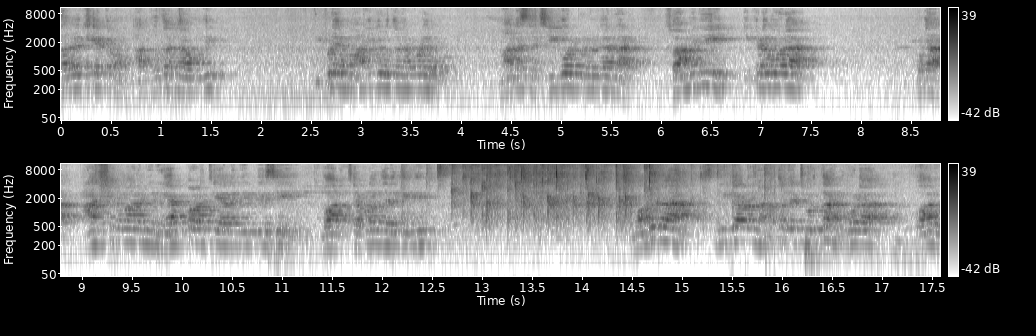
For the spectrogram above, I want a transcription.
సర్వక్షేత్రం అద్భుతంగా ఉంది. ఇప్పుడే మాట్లాడుతున్నప్పుడు మనసు చీకోటి అన్నాడు స్వామిజీ ఇక్కడ కూడా ఒక ఆశ్రమాన్ని మీరు ఏర్పాటు చేయాలని చెప్పేసి వారు చెప్పడం జరిగింది. మొదట శ్రీకారం అతని చూడటానికి కూడా వారు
